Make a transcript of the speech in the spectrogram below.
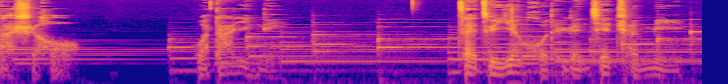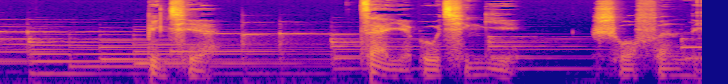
那时候，我答应你，在最烟火的人间沉迷。并且再也不轻易说分离。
